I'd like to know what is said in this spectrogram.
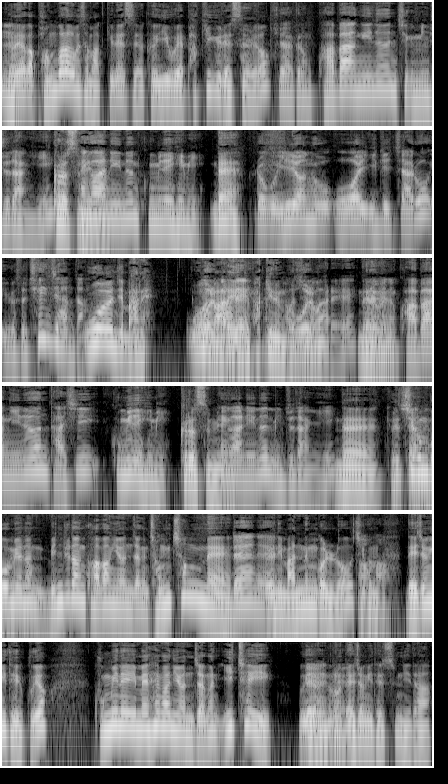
음. 여야가 번갈아 가면서 맡기로 했어요. 그 이후에 바뀌기로 했어요. 자, 그럼 과방위는 지금 민주당이, 그렇습니다. 행안위는 국민의힘이. 네. 그리고 1년 후 5월 1일자로 이것을 체인지한다. 5월 이제 말에. 5월, 5월 말에, 이제 바뀌는 거죠. 5월 말에. 네. 그러면 과방위는 다시 국민의힘이. 그렇습니다. 행안위는 민주당이. 네. 지금 보면은 거예요. 민주당 과방위원장은 정청래 네네. 의원이 맞는 걸로 지금 어허. 내정이 돼 있고요. 국민의힘의 행안위원장은 이채익 의원으로 네네. 내정이 됐습니다.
